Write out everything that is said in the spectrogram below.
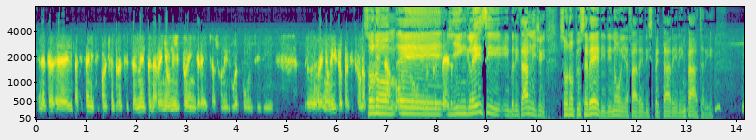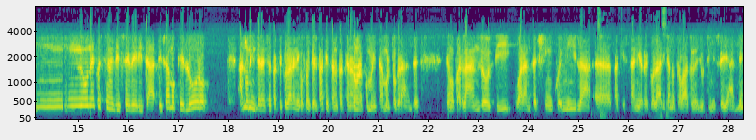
che eh, i pakistani pakistani si concentrano essenzialmente nel Regno Unito e in Grecia, sono i due punti di eh, Regno Unito perché c'è una sono, molto, eh, molto gli inglesi, i britannici sono più severi di noi a fare rispettare i rimpatri? Mm, non è questione di severità, diciamo che loro hanno un interesse particolare nei confronti del Pakistan perché hanno una comunità molto grande stiamo parlando di 45.000 eh, pakistani irregolari che hanno trovato negli ultimi sei anni,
